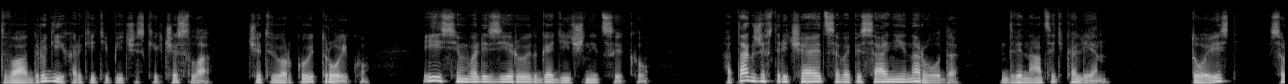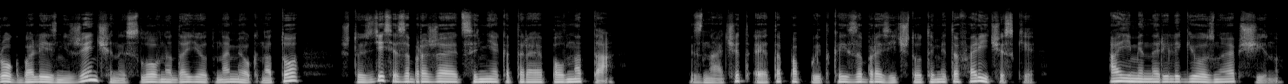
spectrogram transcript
два других архетипических числа — четверку и тройку, и символизирует годичный цикл. А также встречается в описании народа — 12 колен. То есть срок болезни женщины словно дает намек на то, что здесь изображается некоторая полнота. Значит, это попытка изобразить что-то метафорически, а именно религиозную общину.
